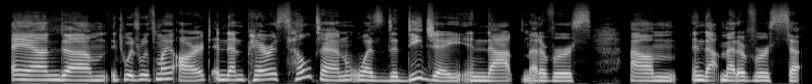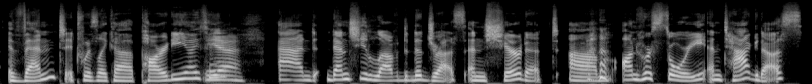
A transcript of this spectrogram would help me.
and um, it was with my art. And then Paris Hilton was the DJ in that metaverse, um, in that metaverse uh, event. It was like a party, I think. Yeah. And then she loved the dress and shared it um, on her story and tagged us,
